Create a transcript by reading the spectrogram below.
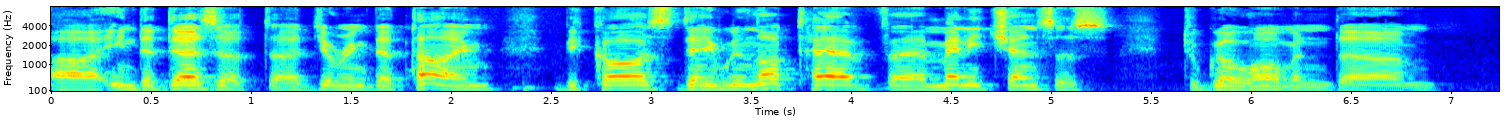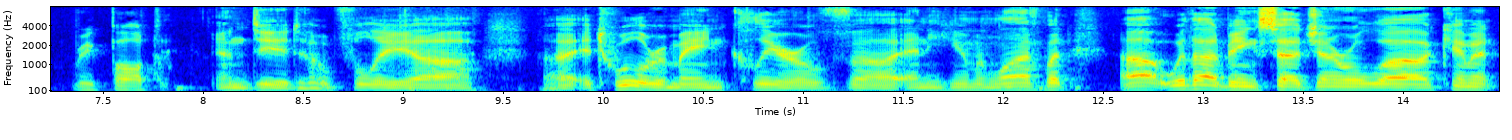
Uh, in the desert uh, during that time because they will not have uh, many chances to go home and um, reported. Indeed. Hopefully, uh, uh, it will remain clear of uh, any human life. But with that being said, General Kimmitt,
